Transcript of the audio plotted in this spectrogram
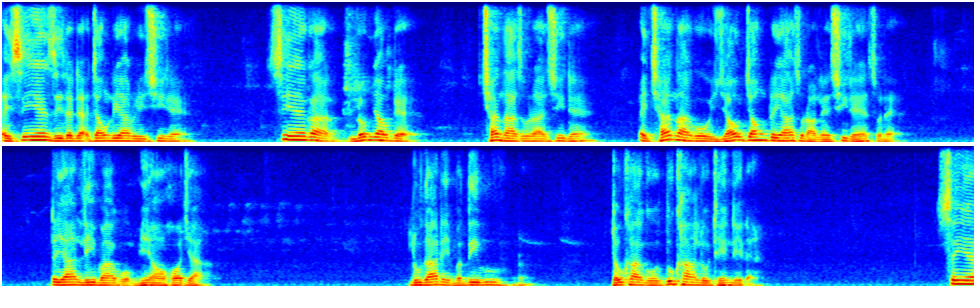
အဲဆင်းရဲစေတတ်တဲ့အကြောင်းတရားတွေရှိတယ်ဆင်းရဲကလွတ်မြောက်တဲ့ချမ်းသာဆိုတာရှိတယ်အဲချမ်းသာကိုရောက်ကြောင်းတရားဆိုတာလည်းရှိတယ်ဆိုတဲ့တရားလေးပါးကိုမြင်အောင်ဟောကြားလူသားတွေမသိဘူးနော်ဒုက္ခကိုဒုက္ခလို့ထင်နေတယ်ဆင်းရဲ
